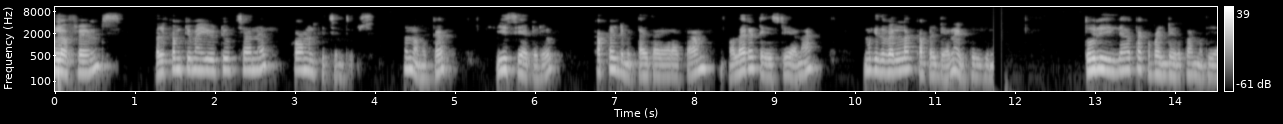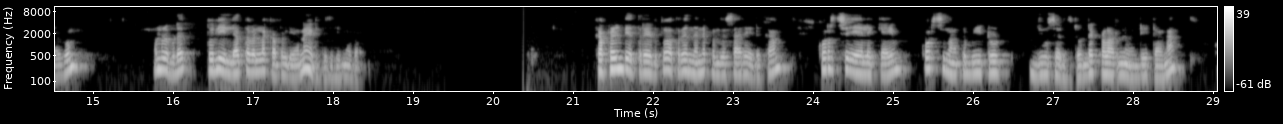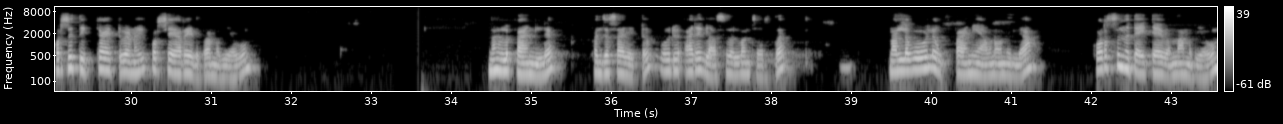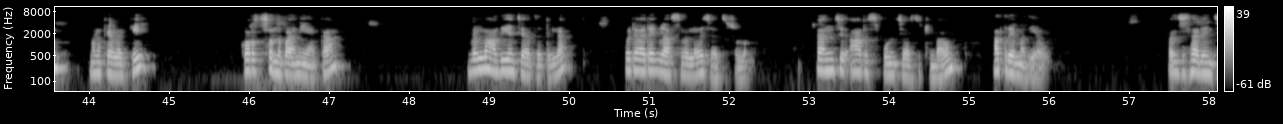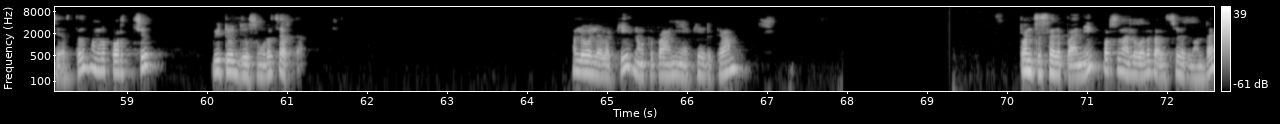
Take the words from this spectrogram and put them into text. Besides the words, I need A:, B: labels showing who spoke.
A: Hello friends welcome to my YouTube channel common kitchen tips ഇന്ന് നമുക്ക് easy ആയിട്ടൊരു കപ്പലിന്റെ മിഠായി തയ്യാറാക്കാം. വളരെ ടേസ്റ്റിയാണ് നമുക്കിത് വെള്ള കപ്പലിന്റെയാണ് എടുത്തിരിക്കുന്നത്. തൊലി ഇല്ലാത്ത കപ്പലണ്ടി എടുത്താൽ മതിയാകും. നമ്മളിവിടെ തൊലി ഇല്ലാത്ത വെള്ള കപ്പലിന്റെയാണ് എടുത്തിരിക്കുന്നത്. കപ്പലിന്റെ എത്ര എടുത്തോ അത്രയും തന്നെ പഞ്ചസാര എടുക്കാം. കുറച്ച് ഏലക്കായും കുറച്ച് നമുക്ക് ബീട്രൂട്ട് ജ്യൂസ് എടുത്തിട്ടുണ്ട്. കളറിന് വേണ്ടിയിട്ടാണ്. കുറച്ച് തിക്കായിട്ട് വേണമെങ്കിൽ കുറച്ച് ഏറെ എടുത്താൽ മതിയാവും. നമ്മൾ പാനിൽ പഞ്ചസാര ഇട്ട് ഒരു അര ഗ്ലാസ് വെള്ളം ചേർത്ത് നല്ലപോലെ പാനിയാവണമെന്നില്ല. കുറച്ചൊന്ന് ടൈറ്റായി വന്നാൽ മതിയാവും. നമുക്ക് ഇളക്കി കുറച്ചൊന്ന് പാനിയാക്കാം. വെള്ളം അധികം ചേർത്തിട്ടില്ല. ഒരു അര ഗ്ലാസ് വെള്ളമേ ചേർത്തിട്ടുള്ളൂ. ഒരു അഞ്ച് ആറ് സ്പൂൺ ചേർത്തിട്ടുണ്ടാവും. അത്രയും മതിയാവും. പഞ്ചസാരയും ചേർത്ത് നമ്മൾ കുറച്ച് ബീട്രൂട്ട് ജ്യൂസും കൂടെ ചേർക്കാം. നല്ലപോലെ ഇളക്കി നമുക്ക് പാനിയാക്കി എടുക്കാം. പഞ്ചസാര പാനി കുറച്ച് നല്ലപോലെ തിളച്ച് വരുന്നുണ്ട്.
